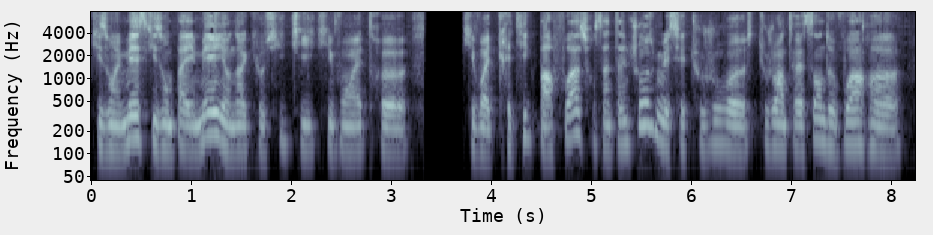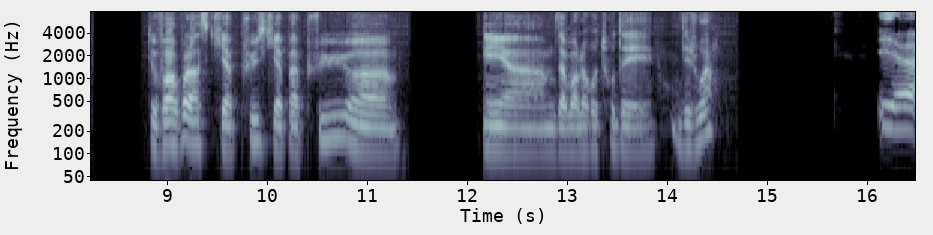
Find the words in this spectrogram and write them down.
qu'ils ont aimé, ce qu'ils n'ont pas aimé. Il y en a qui aussi qui, vont être euh, qui vont être critiques parfois sur certaines choses, mais c'est toujours, euh, toujours intéressant de voir, euh, de voir voilà, ce qui a plu, ce qui n'a pas plu, et d'avoir le retour des joueurs. Et euh,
